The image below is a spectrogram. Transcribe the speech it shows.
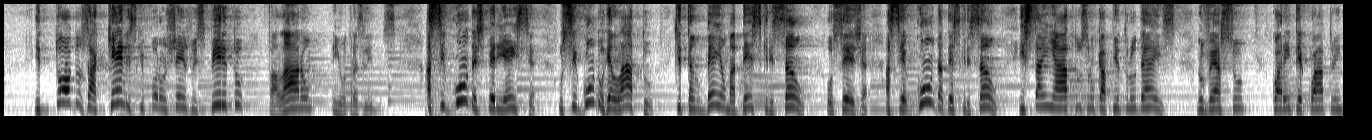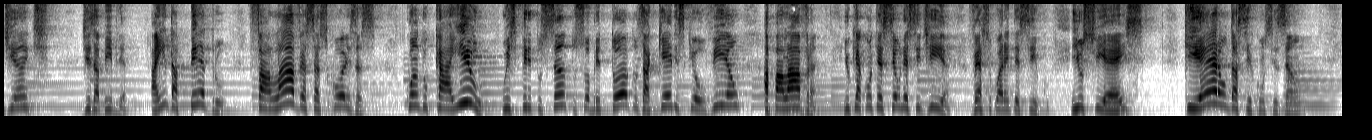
e todos aqueles que foram cheios do Espírito falaram em outras línguas. A segunda experiência, o segundo relato, que também é uma descrição, ou seja, a segunda descrição, está em Atos, no capítulo 10, no verso 44 em diante. Diz a Bíblia: Ainda Pedro falava essas coisas quando caiu o Espírito Santo sobre todos aqueles que ouviam a palavra. E o que aconteceu nesse dia? Verso 45: E os fiéis que eram da circuncisão,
